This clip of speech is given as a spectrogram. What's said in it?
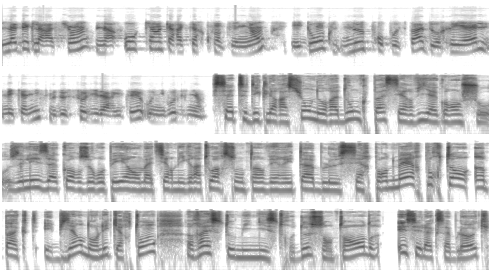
La déclaration n'a aucun caractère contraignant et donc ne propose pas de réel mécanisme de solidarité au niveau de l'Union. Cette déclaration n'aura donc pas servi à grand-chose. Les accords européens en matière migratoire sont un véritable serpent de mer. Pourtant, un pacte est bien dans les cartons. Reste au ministre de s'entendre et c'est là que ça bloque.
